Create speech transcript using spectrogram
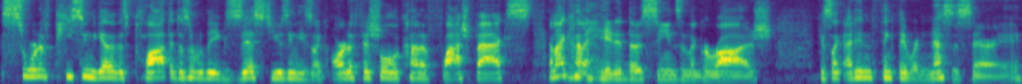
sort of piecing together this plot that doesn't really exist using these like artificial kind of flashbacks and i kind of hated those scenes in the garage because like i didn't think they were necessary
